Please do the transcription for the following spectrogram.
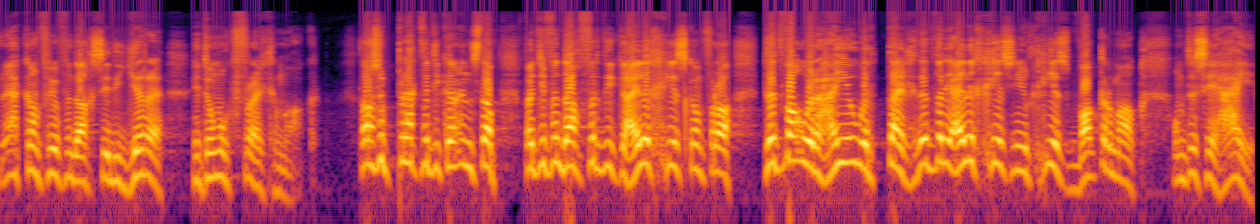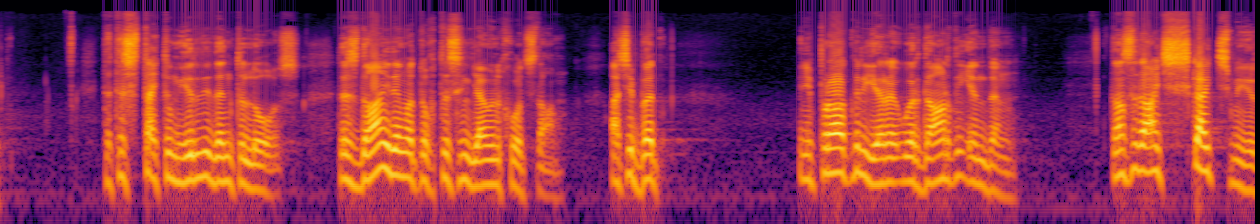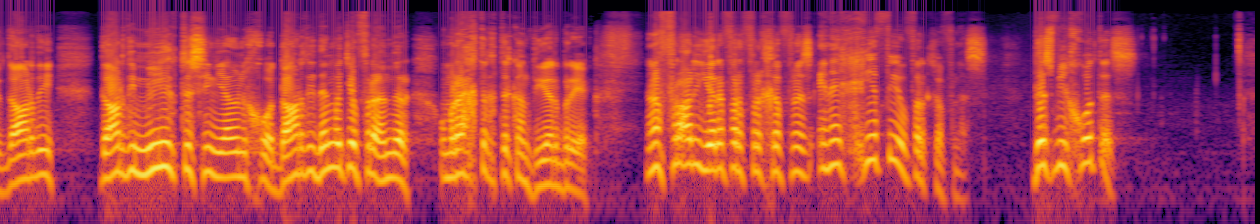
En ek kan vir jou vandag sê die Here het hom ook vrygemaak. Daar's 'n plek wat jy kan instap wat jy vandag vir die Heilige Gees kan vra. Dit waaroor hy jou oortuig, dit wat die Heilige Gees in jou gees wakker maak om te sê, "Hey, dit is tyd om hierdie ding te los." Dis daai ding wat nog tussen jou en God staan. As jy bid en jy praat met die Here oor daardie een ding, dan is dit daai skeidsmuur, daardie daardie muur tussen jou en God, daardie ding wat jou verhinder om regtig te kan deurbreek. En dan vra die Here vir vergifnis en hy gee vir jou vergifnis. Dis wie God is.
